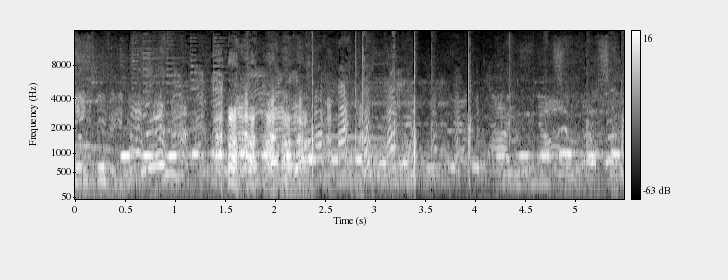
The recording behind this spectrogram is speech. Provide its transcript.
I know.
